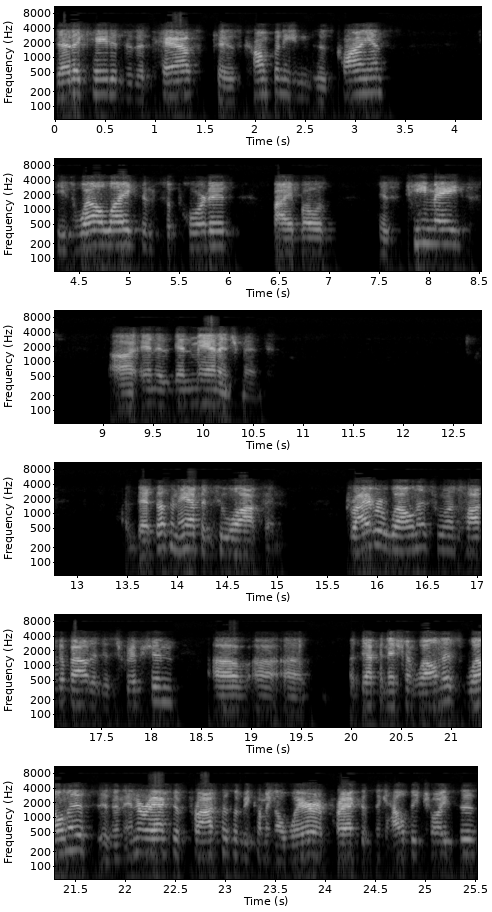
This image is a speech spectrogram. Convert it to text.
dedicated to the task, to his company and his clients. He's well liked and supported by both his teammates uh, and, and management. That doesn't happen too often. Driver wellness, we want to talk about a description of uh, a, a definition of wellness. Wellness is an interactive process of becoming aware and practicing healthy choices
